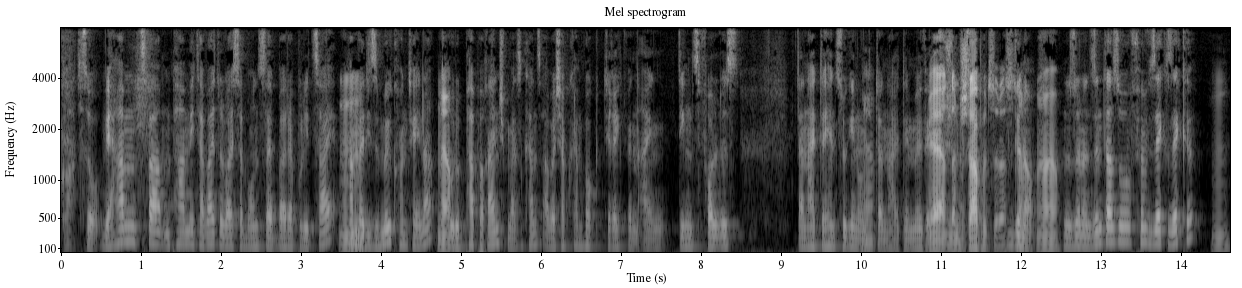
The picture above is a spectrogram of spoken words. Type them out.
Gott. So, wir haben zwar ein paar Meter weiter, du weißt ja, bei uns da bei der Polizei, haben wir diese Müllcontainer, Mhm. Ja. wo du Pappe reinschmeißen kannst, aber ich habe keinen Bock, direkt, wenn ein Dings voll ist, dann halt dahin zu gehen und Ja. dann halt den Müll Ja, und dann wegzuschmeißen. stapelst du das. Genau. Ne? Ja, ja. Nur So, dann sind da so fünf, sechs Säcke Mhm.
